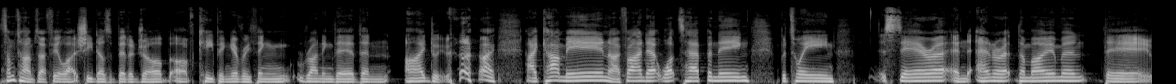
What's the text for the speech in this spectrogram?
Sometimes I feel like she does a better job of keeping everything running there than I do. I, I come in, I find out what's happening between Sarah and Anna at the moment. They're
